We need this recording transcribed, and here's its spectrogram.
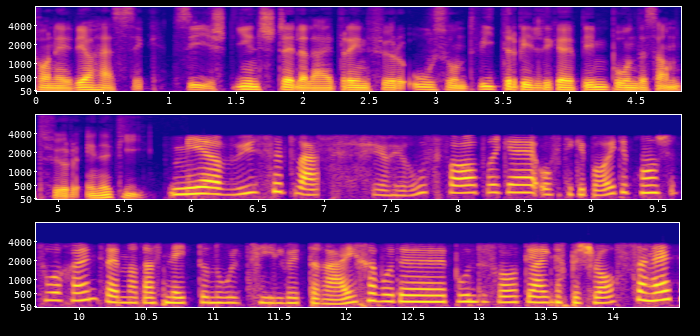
Cornelia Hessig. Sie ist Dienststellenleiterin für Aus- und Weiterbildungen beim Bundesamt für Energie. Wir wissen, was für Herausforderungen auf die Gebäudebranche zukommen, wenn man das Netto-Null-Ziel erreichen will, das der Bundesrat eigentlich beschlossen hat.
